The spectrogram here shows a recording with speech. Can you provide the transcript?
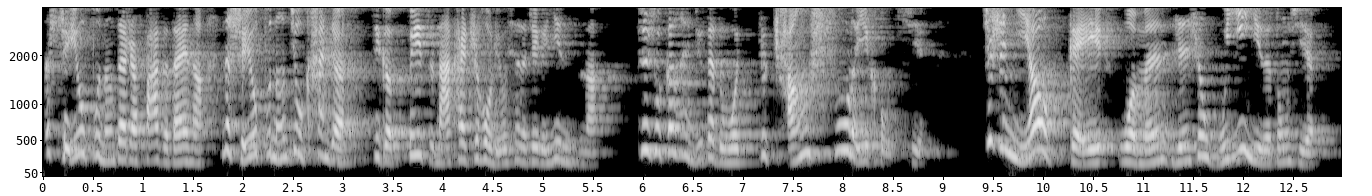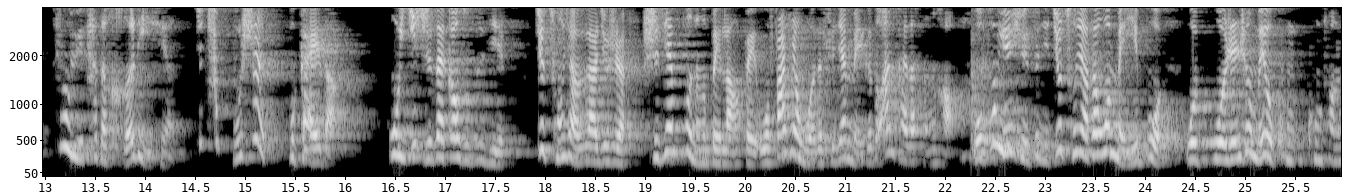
那谁又不能在这儿发个呆呢？那谁又不能就看着这个杯子拿开之后留下的这个印子呢？所以说刚才你就在读，我就长舒了一口气。就是你要给我们人生无意义的东西赋予它的合理性，就它不是不该的。我一直在告诉自己。就从小到大，就是时间不能被浪费。我发现我的时间每个都安排的很好，我不允许自己就从小到我每一步，我我人生没有空空窗，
